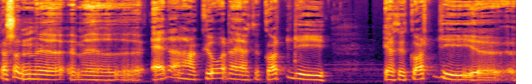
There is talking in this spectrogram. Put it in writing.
der sådan med, med øh, alderen har gjort, at jeg kan godt lide, jeg kan godt lide øh,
